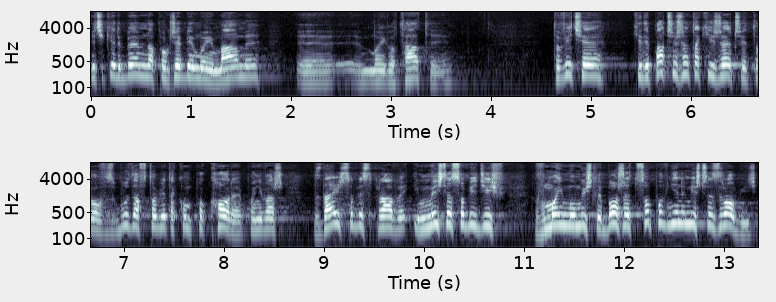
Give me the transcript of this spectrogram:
wiecie, kiedy byłem na pogrzebie mojej mamy, e, mojego taty, to wiecie, kiedy patrzysz na takie rzeczy, to wzbudza w tobie taką pokorę, ponieważ zdajesz sobie sprawę i myślę sobie gdzieś w moim umyśle, Boże, co powinienem jeszcze zrobić?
